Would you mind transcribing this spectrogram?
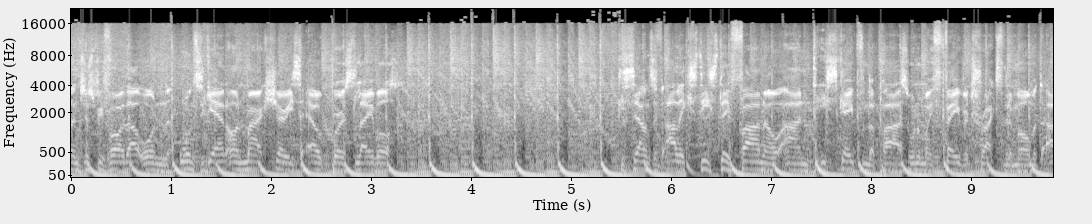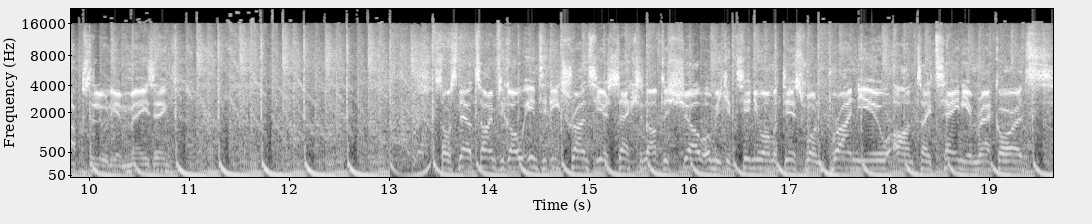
And just before that one, once again on Mark Sherry's Outburst label, sounds of Alex Di Stefano and Escape from the Past, one of my favourite tracks at the moment, absolutely amazing. So it's now time to go into the trancier section of the show and we continue on with this one, brand new on Titanium Records.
